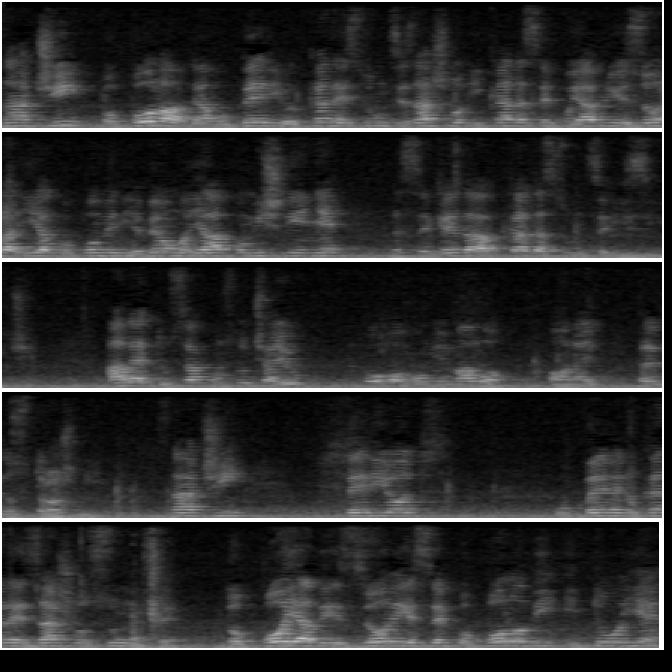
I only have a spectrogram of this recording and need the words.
Znači, popolavljamo period kada je sunce zašlo i kada se pojavljuje zora, iako po meni je veoma jako mišljenje da se gleda kada sunce iziđe. Ali eto, u svakom slučaju, po ovom je malo onaj predostrožniji. Znači, period u vremenu kada je zašlo sunce, do pojave zore se popolovi i to je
